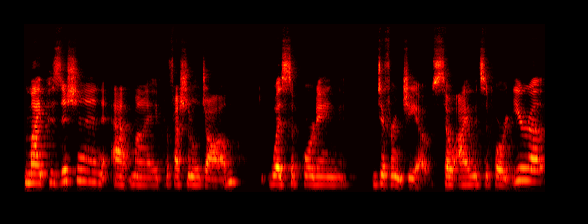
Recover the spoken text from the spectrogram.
my position at my professional job was supporting different geos. So, I would support Europe,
